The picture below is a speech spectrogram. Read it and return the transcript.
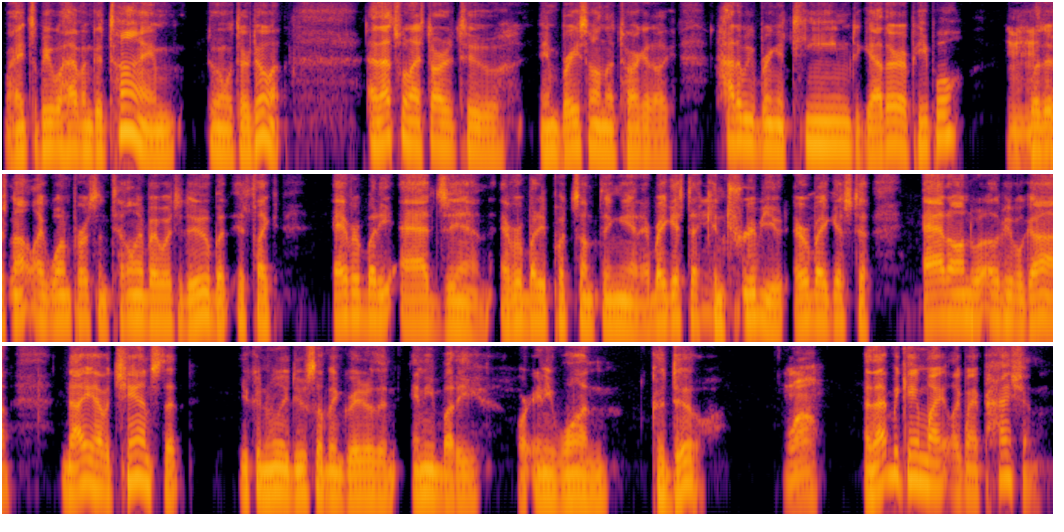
right? So people having good time doing what they're doing and that's when I started to embrace on the target. Like, how do we bring a team together of people mm-hmm. where there's not like one person telling everybody what to do, but it's like everybody adds in, everybody puts something in, everybody gets to mm-hmm. contribute, everybody gets to add on to what other people got. Now you have a chance that you can really do something greater than anybody or anyone could do. Wow. And that became my like my passion.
